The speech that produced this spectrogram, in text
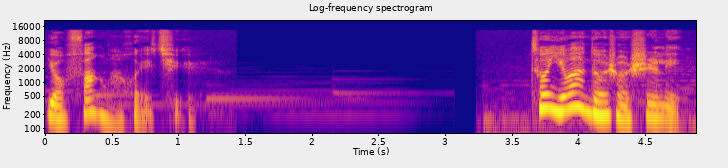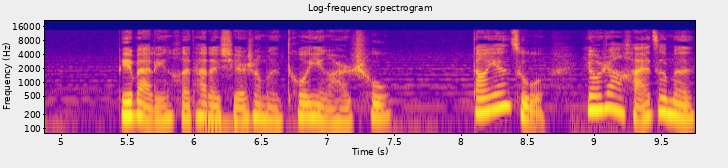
又放了回去。”从一万多首诗里。李百林和他的学生们脱颖而出，导演组又让孩子们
